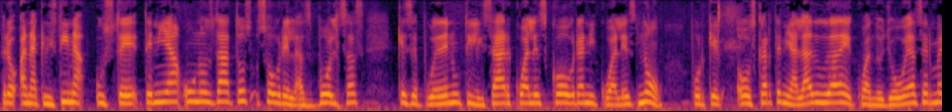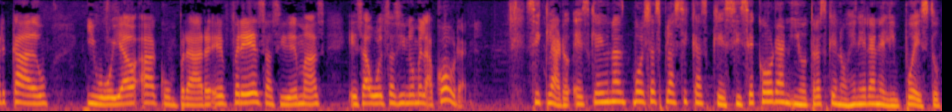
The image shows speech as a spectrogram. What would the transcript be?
Pero Ana Cristina, usted tenía unos datos sobre las bolsas que se pueden utilizar, cuáles cobran y cuáles no, porque Oscar tenía la duda de cuando yo voy a hacer mercado y voy a, comprar eh, fresas y demás, esa bolsa sí no me la cobran. Sí, claro, es que hay unas bolsas plásticas que sí se cobran y otras que no generan el impuesto.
